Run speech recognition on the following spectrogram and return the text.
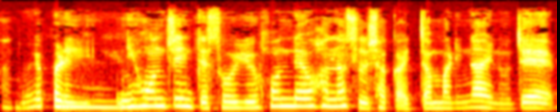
あのやっぱりうん。日本人ってそういう本音を話す社会ってあんまりないので、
